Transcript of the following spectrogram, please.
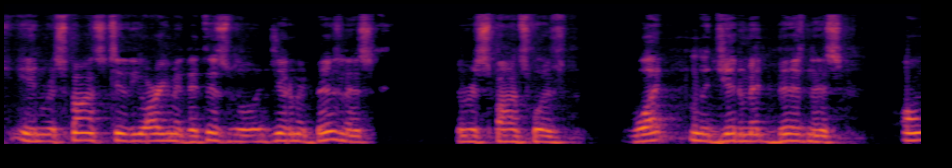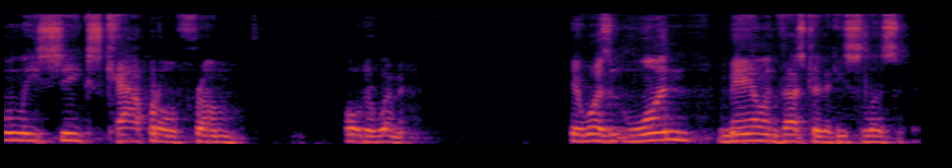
in response to the argument that this was a legitimate business, the response was, what legitimate business only seeks capital from older women? There wasn't one male investor that he solicited.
